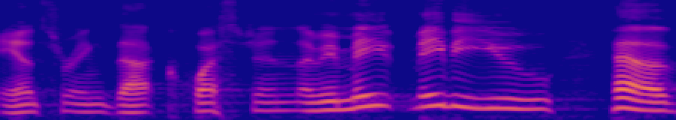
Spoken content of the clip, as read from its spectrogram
answering that question? I mean, may, maybe you have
